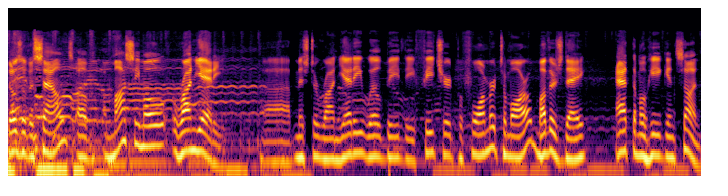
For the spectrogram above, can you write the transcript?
Those are the sounds of Massimo Ranieri. Uh, Mr. Ranieri will be the featured performer tomorrow, Mother's Day, at the Mohegan Sun.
